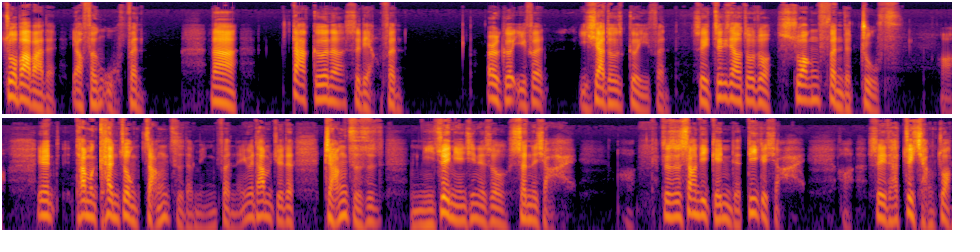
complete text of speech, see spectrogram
做爸爸的要分五份。那大哥呢是两份，二哥一份，以下都是各一份。所以这个叫做做双份的祝福啊，因为他们看重长子的名分，因为他们觉得长子是你最年轻的时候生的小孩啊，这是上帝给你的第一个小孩啊，所以他最强壮，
